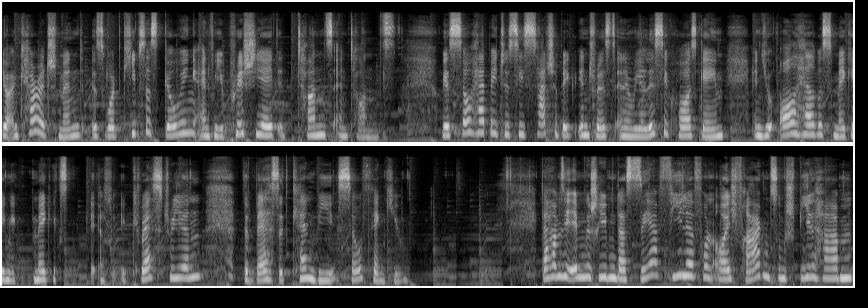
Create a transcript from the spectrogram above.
Your encouragement is what keeps us going, and we appreciate it tons and tons. We are so happy to see such a big interest in a realistic horse game, and you all help us making make equestrian the best it can be. So thank you. Da haben sie eben geschrieben, dass sehr viele von euch Fragen zum Spiel haben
